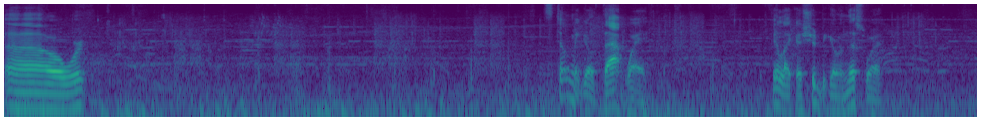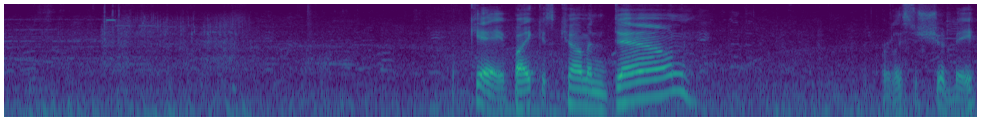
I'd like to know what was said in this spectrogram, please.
uh, we're... It's telling me to go that way. I feel like I should be going this way. Okay, bike is coming down. Or at least it should be.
